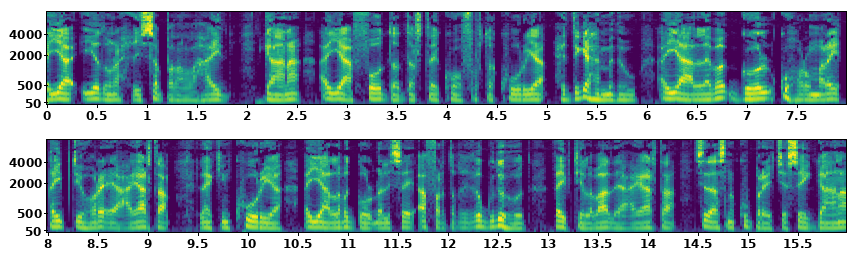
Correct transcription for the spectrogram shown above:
ayaa iyaduna xiise badan lahayd. Gaana ayaa fooda dartay koonfurta kuuriya. Xidigaha madow ayaa laba gool ku horumaray qaybtii hore ee cayaarta laakiin kuuriya ayaa laba gool dhalisay afar daqiiqo gudahood qaybtii labaad ee cayaarta sidaasna ku bareejisay gaana.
